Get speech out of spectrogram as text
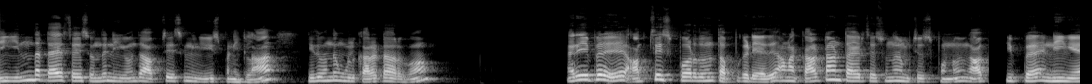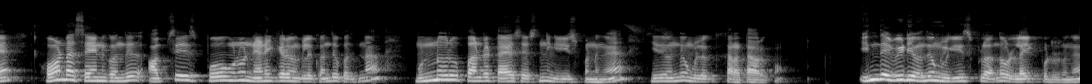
நீங்கள் இந்த டயர் சைஸ் வந்து நீங்கள் வந்து அப் சைஸுக்கு நீங்கள் யூஸ் பண்ணிக்கலாம். இது வந்து உங்களுக்கு கரெக்டாக இருக்கும். நிறைய பேர் அப் சைஸ் போகிறது வந்து தப்பு கிடையாது. ஆனால் கரெக்டான டயர் சைஸ் வந்து நம்ம சூஸ் பண்ணணும். அப் இப்போ நீங்கள் ஹோண்டா சைனுக்கு வந்து அப் சைஸ் போகணும்னு நினைக்கிறவங்களுக்கு வந்து பார்த்திங்கன்னா முந்நூறு பன்னெண்டு டயர் சைஸ் நீங்கள் யூஸ் பண்ணுங்கள் இது வந்து உங்களுக்கு கரெக்டாக இருக்கும். இந்த வீடியோ வந்து உங்களுக்கு யூஸ்ஃபுல்லாக இருந்தால் ஒரு லைக் போட்டுவிடுங்க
